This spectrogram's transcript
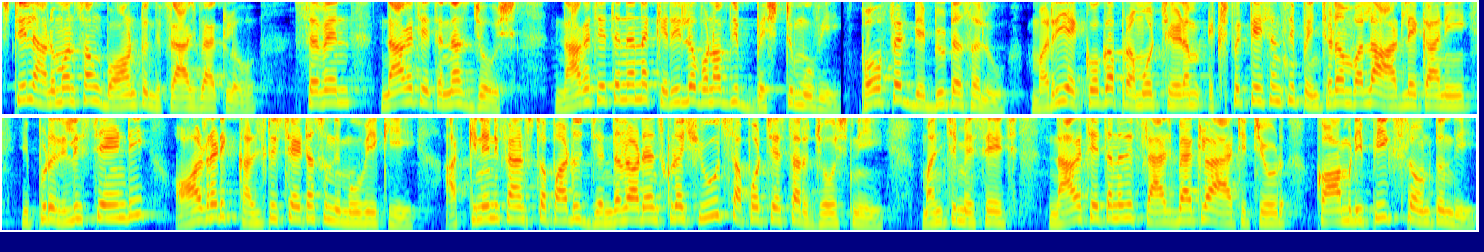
స్టిల్ హనుమాన్ సాంగ్ బాగుంటుంది ఫ్లాష్ బ్యాక్లో సెవెన్ నాగచైతన్యస్ జోష్. నాగచైతన్య అన్న కెరీర్లో one of the best movie perfect debut అసలు. మరీ ఎక్కువగా ప్రమోట్ చేయడం ఎక్స్పెక్టేషన్స్ని పెంచడం వల్ల ఆడలే కానీ ఇప్పుడు రిలీజ్ చేయండి. ఆల్రెడీ కల్ట్ స్టేటస్ ఉంది మూవీకి. అక్కినేని ఫ్యాన్స్తో పాటు జనరల్ ఆడియన్స్ కూడా హ్యూజ్ సపోర్ట్ చేస్తారు జోష్ని. మంచి మెసేజ్ నాగచైతన్యది ఫ్లాష్ బ్యాక్లో యాటిట్యూడ్ కామెడీ పీక్స్లో ఉంటుంది.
